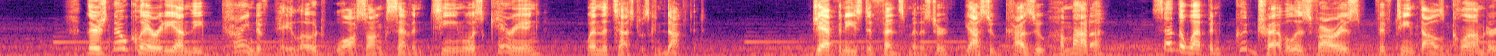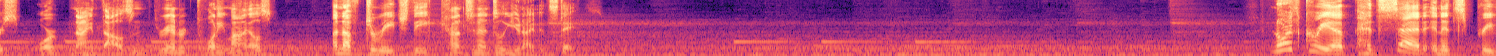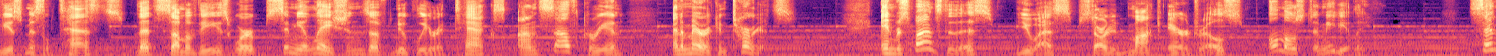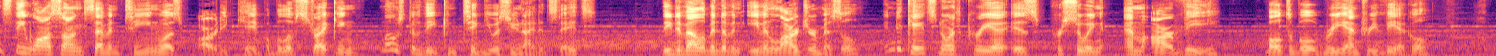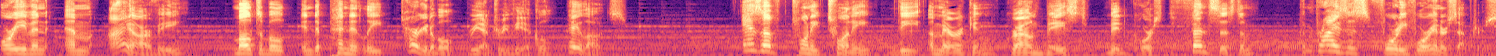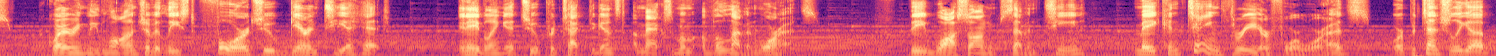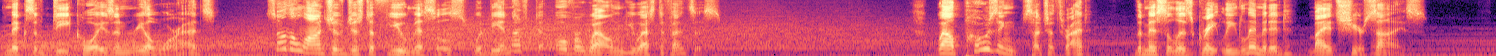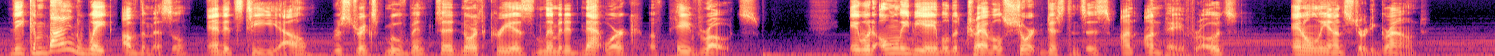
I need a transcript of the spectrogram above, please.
There's no clarity on the kind of payload Hwasong-17 was carrying when the test was conducted. Japanese Defense Minister Yasukazu Hamada said the weapon could travel as far as 15,000 kilometers, or 9,320 miles, enough to reach the continental United States. North Korea had said in its previous missile tests that some of these were simulations of nuclear attacks on South Korean and American targets. In response to this, U.S. started mock air drills almost immediately. Since the Hwasong-17 was already capable of striking most of the contiguous United States, the development of an even larger missile indicates North Korea is pursuing MRV multiple re-entry vehicle, or even MIRV, multiple independently targetable re-entry vehicle payloads. As of 2020, the American ground-based mid-course defense system comprises 44 interceptors, requiring the launch of at least four to guarantee a hit, enabling it to protect against a maximum of 11 warheads. The Hwasong-17 may contain three or four warheads, or potentially a mix of decoys and real warheads, so the launch of just a few missiles would be enough to overwhelm U.S. defenses. While posing such a threat, the missile is greatly limited by its sheer size. The combined weight of the missile and its TEL restricts movement to North Korea's limited network of paved roads it would only be able to travel short distances on unpaved roads and only on sturdy ground.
